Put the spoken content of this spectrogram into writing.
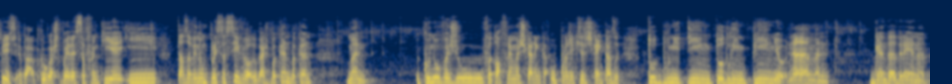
Eu disse, epá, porque eu gosto bem dessa franquia e estás a vender um preço acessível. E o gajo, bacana, bacana. Mano, quando eu vejo o Fatal Frame a chegar em o Project Zero chegar em casa todo bonitinho, todo limpinho, não, mano, ganda adrena.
